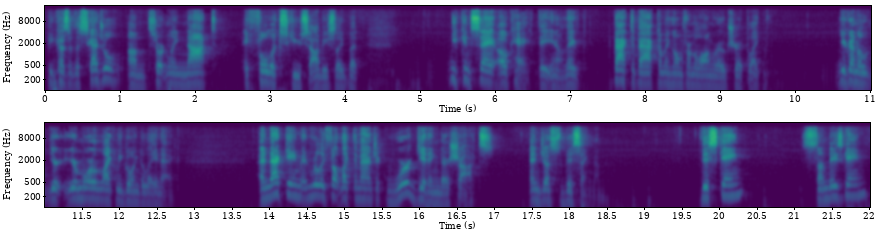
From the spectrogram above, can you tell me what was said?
because of the schedule. Um, certainly not a full excuse, obviously, but you can say, okay, they you know they back to back coming home from a long road trip, like you're gonna you're you're more than likely going to lay an egg. And that game, it really felt like the Magic were getting their shots and just missing them. This game, Sunday's game,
